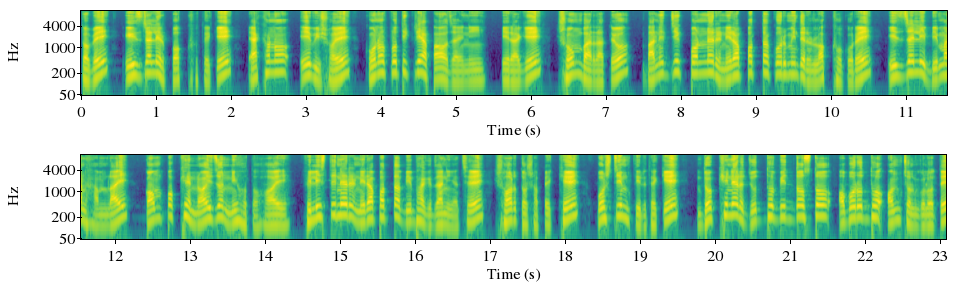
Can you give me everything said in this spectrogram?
তবে ইসরায়েলের পক্ষ থেকে এখনও এ বিষয়ে কোনো প্রতিক্রিয়া পাওয়া যায়নি। এর আগে সোমবার রাতেও বাণিজ্যিক পণ্যের নিরাপত্তা কর্মীদের লক্ষ্য করে ইসরায়েলি বিমান হামলায় কমপক্ষে নয়জন নিহত হয়। ফিলিস্তিনের নিরাপত্তা বিভাগ জানিয়েছে, শর্ত সাপেক্ষে পশ্চিম তীর থেকে দক্ষিণের যুদ্ধবিধ্বস্ত অবরুদ্ধ অঞ্চলগুলোতে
